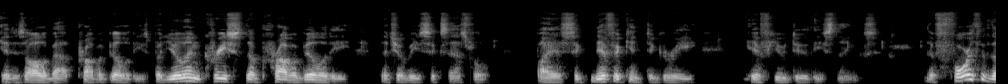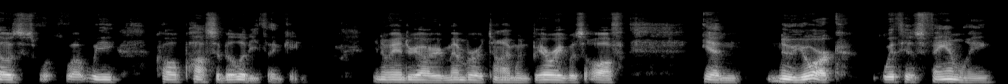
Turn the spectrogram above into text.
It is all about probabilities, but you'll increase the probability that you'll be successful by a significant degree if you do these things. The fourth of those is what we call possibility thinking. You know, Andrea, I remember a time when Barry was off in New York with his family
